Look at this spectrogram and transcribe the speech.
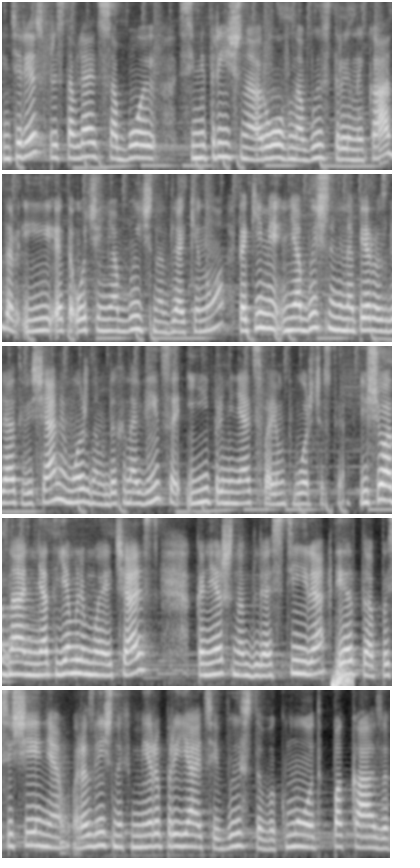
Интерес представляет собой симметрично, ровно выстроенный кадр, и это очень необычно для кино. Такими необычными, на первый взгляд, вещами можно вдохновиться и применять в своем творчестве. Еще одна неотъемлемая часть, конечно, для стиля, это посещение различных мероприятий, выставок, мод, показов,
